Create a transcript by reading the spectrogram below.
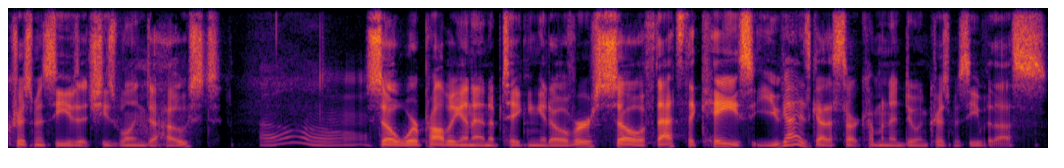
Christmas Eve that she's willing to host. Oh. So we're probably going to end up taking it over. So if that's the case, you guys got to start coming and doing Christmas Eve with us.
